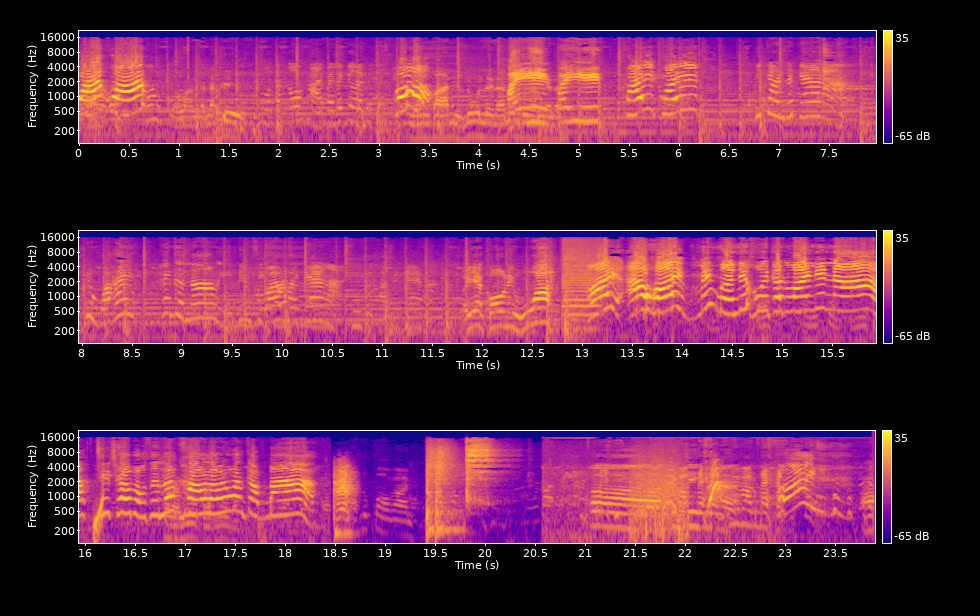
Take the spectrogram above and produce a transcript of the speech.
ขวาขวาระวังกันนะพี่โอ้ตะโก้หายไปแล้วเกินพ่อบานอยู่นู่นเลยนะไปอีกไปอีกขวาอีกขวาอีกพี่การจะแกล้งอะหนูว่าให้ให้เดินหน้าอีกนิดสิสิว่าว่ามัมันแกล้งอะทีมสุดท้ายมันแกล้งอะเฮ้ยอย่าโกงดิวะเฮ้ยเอาเฮ้ยไม่เหมือนที่คุยกันไว้นี่ นะที่เชอร์บอกจะเลิกเขาแล้วไม่วันกลับมา ลูกโป่งก่อนเออจริงๆอะไม่ฟังแต่เฮ้ย เอา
